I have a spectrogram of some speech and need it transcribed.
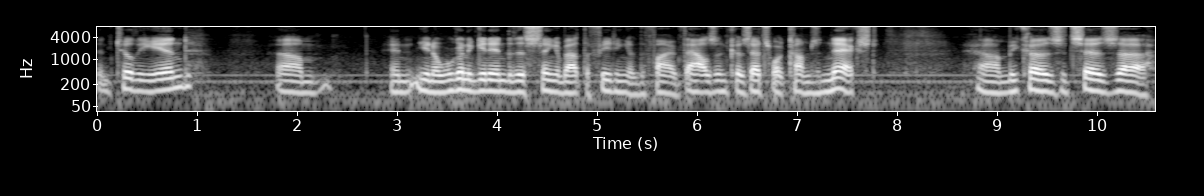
until the end. Um, and, you know, we're going to get into this thing about the feeding of the 5,000 because that's what comes next. Um, because it says, uh,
